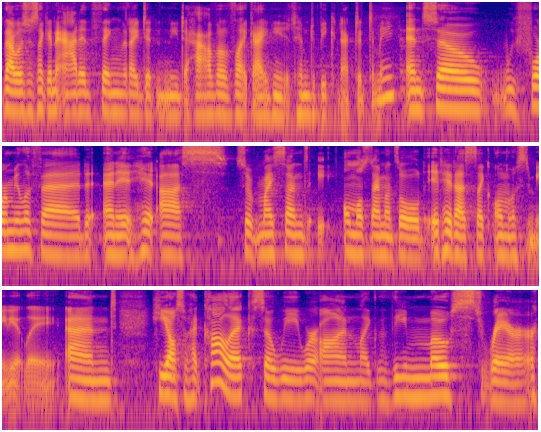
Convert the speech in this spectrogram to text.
that was just like an added thing that I didn't need to have of like I needed him to be connected to me. And so we formula fed and it hit us so my son's eight- almost 9 months old. It hit us like almost immediately. And he also had colic, so we were on like the most rare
